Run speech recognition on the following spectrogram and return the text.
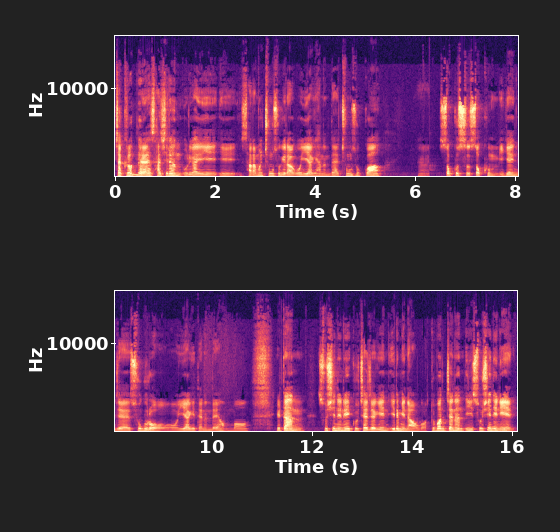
자 그런데 사실은 우리가 이, 이 사람을 충숙이라고 이야기하는데 충숙과 어, 소쿠스, 소쿰 이게 이제 수구로 이야기되는데요. 뭐 일단 수신인의 구체적인 이름이 나오고 두 번째는 이 수신인이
